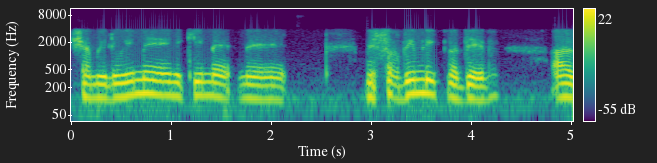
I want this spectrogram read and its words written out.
שהמילואימניקים אה, מסרבים להתנדב, אז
